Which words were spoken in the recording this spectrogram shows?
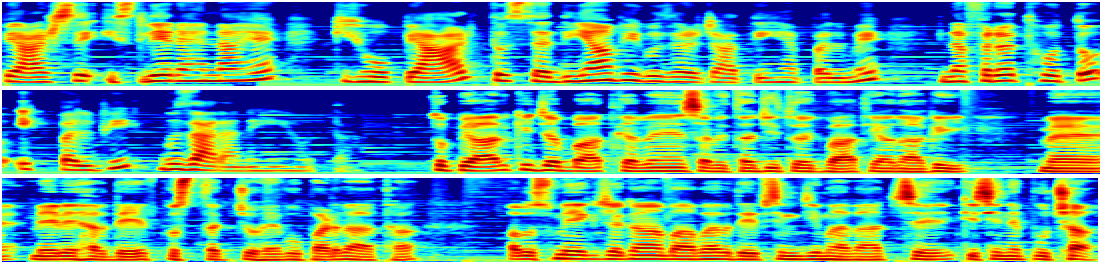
प्यार से इसलिए रहना है कि हो प्यार तो सदियाँ भी गुजर जाती हैं पल में। नफरत हो तो एक पल भी गुजारा नहीं होता। तो प्यार की जब बात कर रहे हैं सविता जी तो एक बात याद आ गई। मैं मेरे हरदेव पुस्तक जो है वो पढ़ रहा था। और उसमें एक जगह बाबा हरदेव सिंह जी महाराज से किसी ने पूछा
